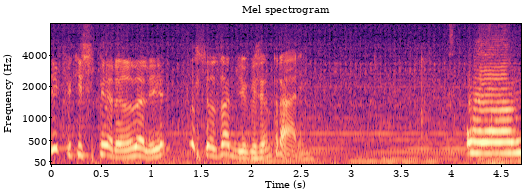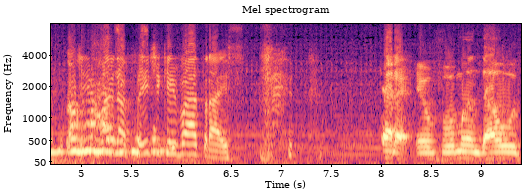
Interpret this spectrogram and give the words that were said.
E fica esperando ali os seus amigos entrarem. Ahn, Quem vai na frente e quem vai atrás? Cara, eu vou mandar o,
